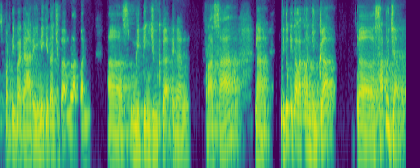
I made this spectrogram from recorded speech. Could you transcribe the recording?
Seperti pada hari ini kita juga melakukan uh, meeting juga dengan Frasa. Nah, itu kita lakukan juga uh, satu jam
